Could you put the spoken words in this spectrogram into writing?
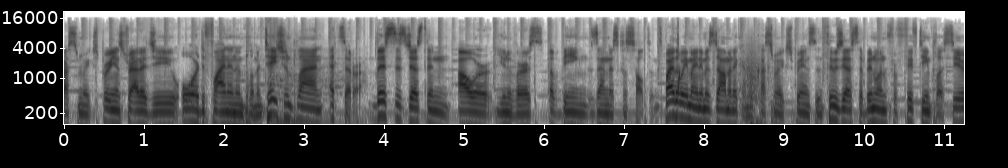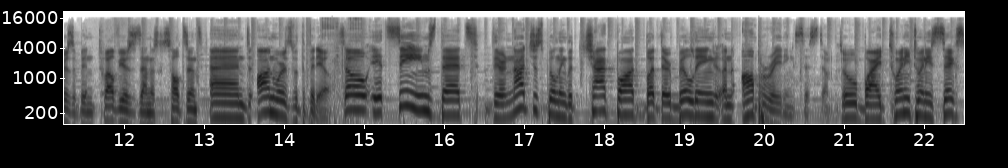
customer experience strategy or define an implementation plan, etc. This is just in our universe of being Zendesk consultants. By the way, my name is Dominic. I'm a customer experience enthusiast. I've been one for 15 plus years. I've been 12 years as Zendesk consultant and onwards with the video. So it seems that they're not just building the chatbot, but they're building an operating system. So by 2026,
